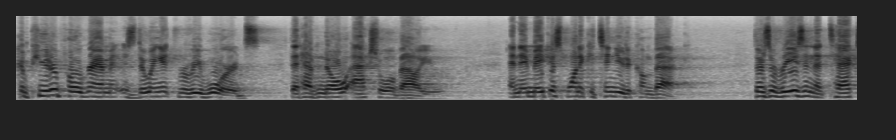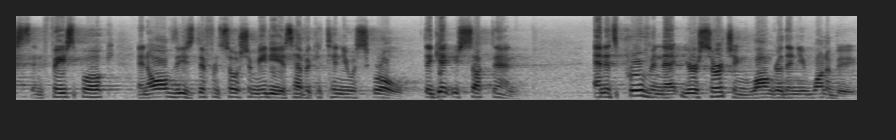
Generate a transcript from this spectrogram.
Computer programming is doing it for rewards that have no actual value and they make us want to continue to come back. There's a reason that text and Facebook and all of these different social medias have a continuous scroll. They get you sucked in. And it's proven that you're searching longer than you want to be.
